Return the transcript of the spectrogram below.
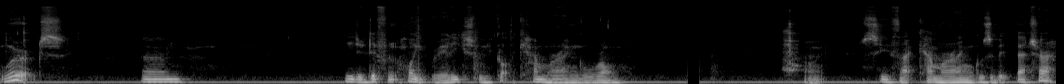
It works. Um, need a different height really because we've got the camera angle wrong. Right, see if that camera angle's a bit better.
